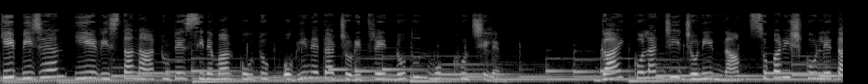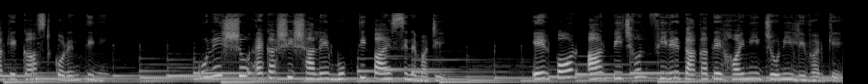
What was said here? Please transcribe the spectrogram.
কে বিজয়ন ইয়ে রিস্তা না টুটে সিনেমার কৌতুক অভিনেতার চরিত্রে নতুন মুখ খুঁজছিলেন। গায়ক কোলাঞ্জি জনির নাম সুপারিশ করলে তাকে কাস্ট করেন তিনি। উনিশশো একাশি সালে মুক্তি পায় সিনেমাটি। এরপর আর পিছন ফিরে তাকাতে হয়নি জনি লিভারকে।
